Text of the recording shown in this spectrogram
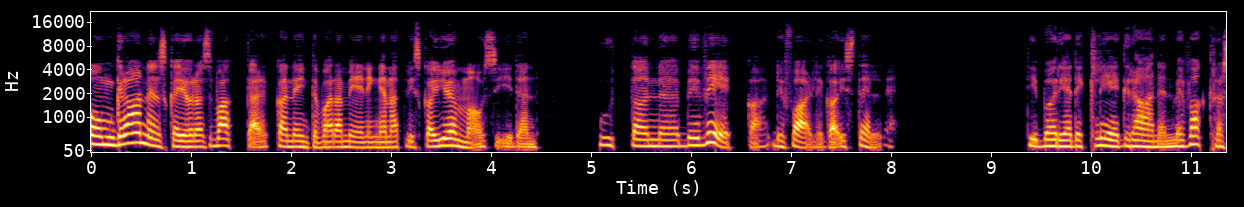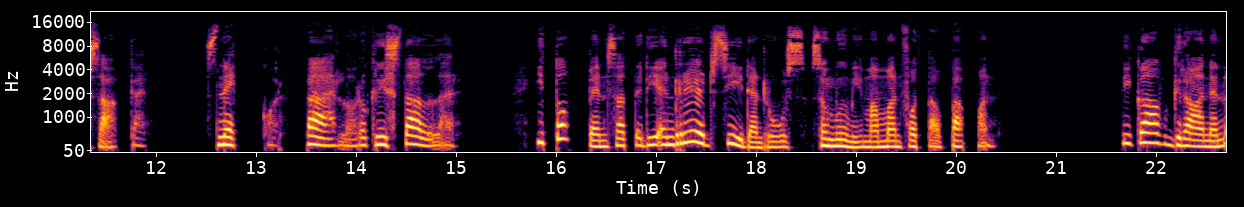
Om granen ska göras vacker kan det inte vara meningen att vi ska gömma oss i den, utan eh, beveka det farliga istället. De började klä granen med vackra saker. Snäckor, pärlor och kristaller. I toppen satte de en röd sidenros som Mumimamman fått av pappan. De gav granen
